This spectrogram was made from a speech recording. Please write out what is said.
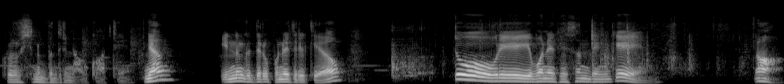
그러시는 분들이 나올 것 같아요. 그냥 있는 그대로 보내드릴게요. 또 우리 이번에 개선된 게 아,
